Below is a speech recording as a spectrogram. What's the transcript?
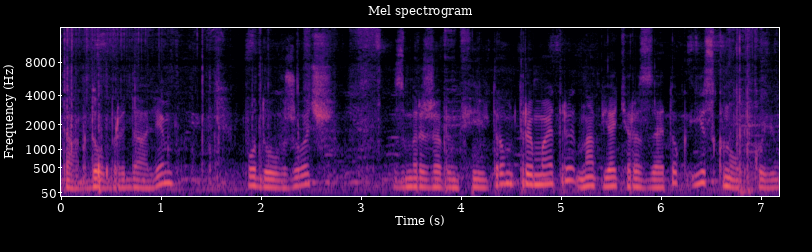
Так, добре, далі. Подовжувач з мережевим фільтром 3 метри на 5 розеток і з кнопкою.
